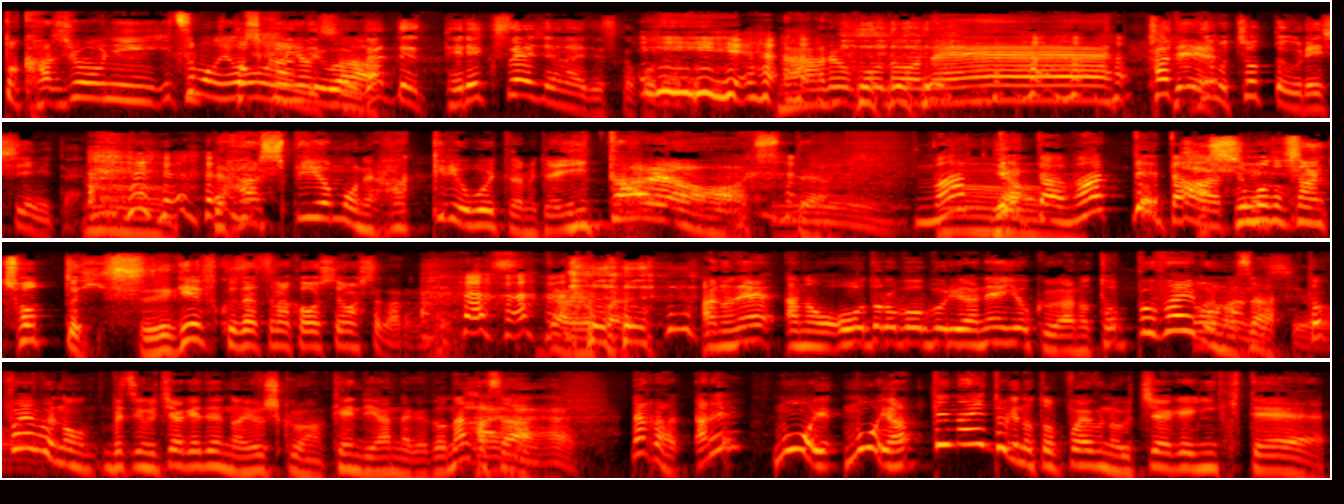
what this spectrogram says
と過剰に、いつものよし君よりはっ。て照れくさいじゃないですか、これ。なるほどね。かつでもちょっと嬉しいみたいな。うんで、ハシピーはもうね、はっきり覚えてたみたい。いたよつって。待ってた、待ってた。橋本さんちょっとすげえ複雑な顔してましたからね。だからやっぱり、あのね、あの、大泥棒ぶりはね、よく、あの、トップ5のさトップ5の別に打ち上げ出るのはよし君は権利あるんだけど、なんかさ、はいはいはい。なんか、あれ？もう、もうやってない時のトップ5の打ち上げに来て、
